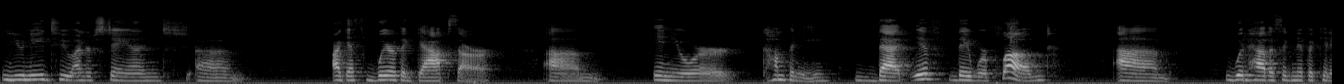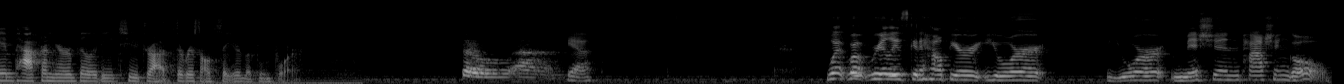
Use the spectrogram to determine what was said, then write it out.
you need to understand, um, I guess, where the gaps are um, in your company that if they were plugged, um, would have a significant impact on your ability to drive the results that you're looking for. So, um, yeah what what really is going to help your your your mission passion goal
